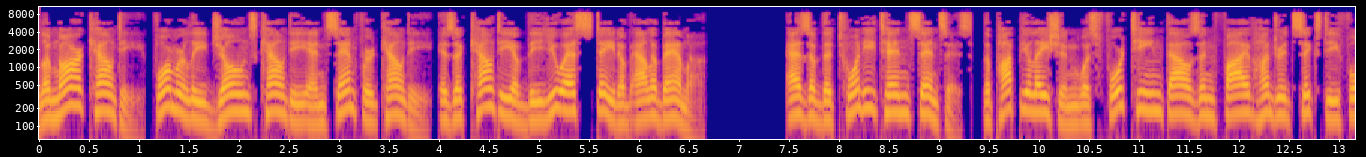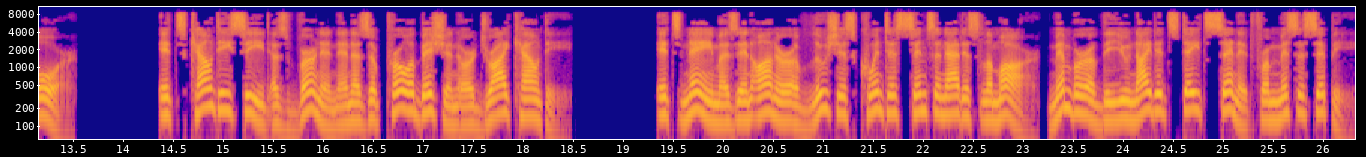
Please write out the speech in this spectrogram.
Lamar County, formerly Jones County and Sanford County, is a county of the U.S. state of Alabama. As of the 2010 census, the population was 14,564. Its county seat is Vernon and is a prohibition or dry county. Its name is in honor of Lucius Quintus Cincinnatus Lamar, member of the United States Senate from Mississippi.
